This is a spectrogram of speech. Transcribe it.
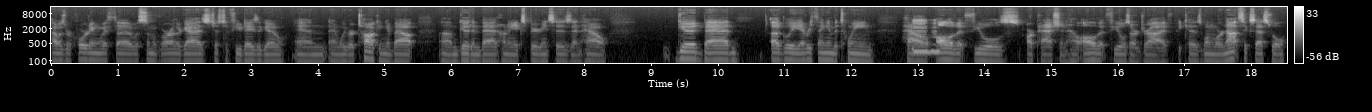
I was recording with uh, with some of our other guys just a few days ago, and and we were talking about um, good and bad hunting experiences and how good, bad, ugly, everything in between. How Mhm. all of it fuels our passion, how all of it fuels our drive. Because when we're not successful,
